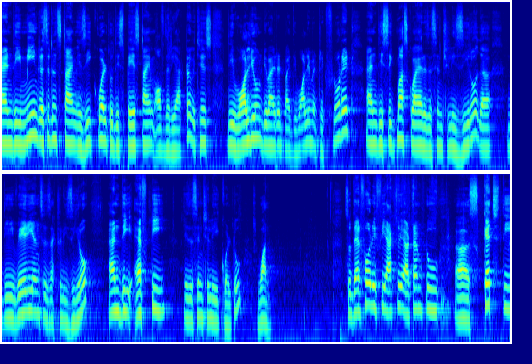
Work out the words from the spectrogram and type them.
and the mean residence time is equal to the space time of the reactor which is the volume divided by the volumetric flow rate and the sigma square is essentially 0 the the variance is actually 0 and the ft is essentially equal to 1 so therefore if we actually attempt to uh, sketch the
